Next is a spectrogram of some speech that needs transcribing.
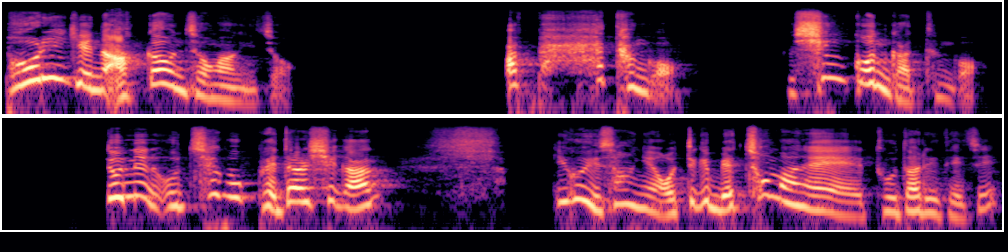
버리기에는 아까운 정황이죠. 아파트한 거. 신권 같은 거. 또는 우체국 배달 시간. 이거 이상해. 어떻게 몇 초 만에 도달이 되지?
